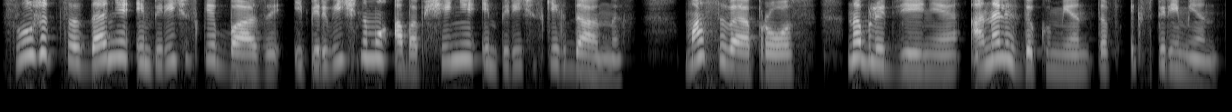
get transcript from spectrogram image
служат созданию эмпирической базы и первичному обобщению эмпирических данных, массовый опрос, наблюдение, анализ документов, эксперимент.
